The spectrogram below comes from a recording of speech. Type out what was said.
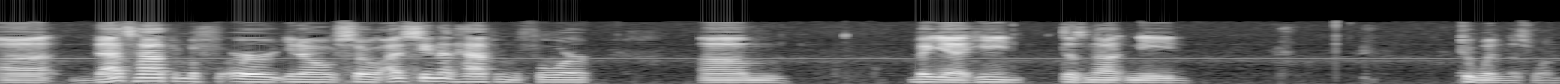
Uh, that's happened before, you know. So I've seen that happen before. Um, but yeah, he does not need to win this one.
